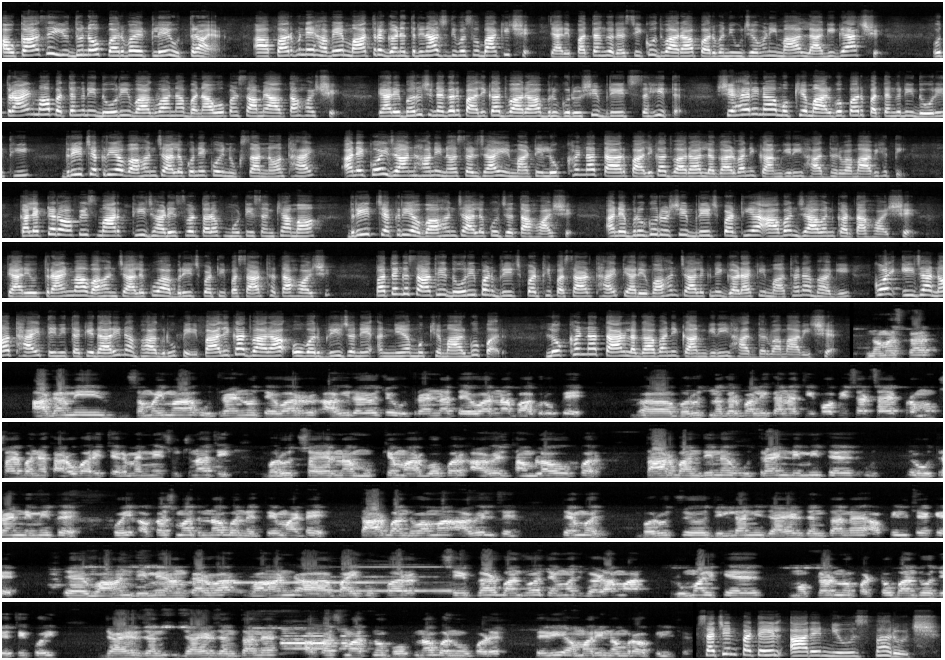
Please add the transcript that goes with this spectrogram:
અવકાશી યુદ્ધનો પર્વ એટલે ઉત્તરાયણ. આ પર્વને હવે માત્ર ગણતરીના જ દિવસો બાકી છે ત્યારે પતંગ રસિકો દ્વારા પર્વની ઉજવણીમાં લાગી ગયા છે. ઉત્તરાયણમાં પતંગની દોરી વાગવાના બનાવો પણ સામે આવતા હોય છે. ત્યારે ભરૂચ નગરપાલિકા દ્વારા ભૃગુઋષિ બ્રિજ સહિત શહેરના મુખ્ય માર્ગો પર પતંગની દોરીથી દ્વિચક્રીય વાહન ચાલકોને કોઈ નુકસાન ન થાય અને કોઈ જાનહાનિ ન સર્જાય એ માટે લોખંડના તાર પાલિકા દ્વારા લગાડવાની કામગીરી હાથ ધરવામાં આવી હતી. કલેક્ટર ઓફિસ માર્ગથી જાડેશ્વર તરફ મોટી સંખ્યામાં દ્વિચક્રીય વાહન ચાલકો જતા હોય છે અને ભૃગુ ઋષિ બ્રિજ પરથી આવન જાવન કરતા હોય છે. ત્યારે ઉત્તરાયણમાં વાહન ચાલકો આ બ્રિજ પરથી પસાર થતા હોય છે. પતંગ સાથે દોરી પણ બ્રિજ પરથી પસાર થાય ત્યારે વાહન ચાલકને ગળા કે માથાના ભાગે કોઈ ઈજા ન થાય તેની તકેદારીના ભાગરૂપે પાલિકા દ્વારા ઓવરબ્રિજ અને અન્ય મુખ્ય માર્ગો પર લોખંડના તાર લગાવવાની કામગીરી હાથ ધરવામાં આવી છે. નમસ્કાર. આગામી સમયમાં ઉત્તરાયણનો તહેવાર આવી રહ્યો છે. ઉત્તરાયણના તહેવારના ભાગરૂપે ભરૂચ નગરપાલિકાના ચીફ ઓફિસર સાહેબ, પ્રમુખ સાહેબ અને કારોબારી ચેરમેનની સૂચનાથી ભરૂચ શહેરના મુખ્ય માર્ગો પર આવેલ થાંભલાઓ ઉપર તાર બાંધીને ઉત્તરાયણ નિમિત્તે ઉત્તરાયણ નિમિત્તે કોઈ અકસ્માત ન બને તે માટે તાર બાંધવામાં આવેલ છે. તેમજ ભરૂચ જિલ્લાની જાહેર જનતાને અપીલ છે કે વાહન ધીમે હંકારવા, વાહન બાઇક ઉપર સેફગાર્ડ બાંધવા તેમજ ગળામાં રૂમાલ કે મફલરનો પટ્ટો બાંધવો, જેથી કોઈ જાહેર જન, જાહેર જનતાને અકસ્માતનો ભોગ ન બનવું પડે, તેવી અમારી નમ્ર અપીલ છે. Sachin Patel, RN news Bharuch.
